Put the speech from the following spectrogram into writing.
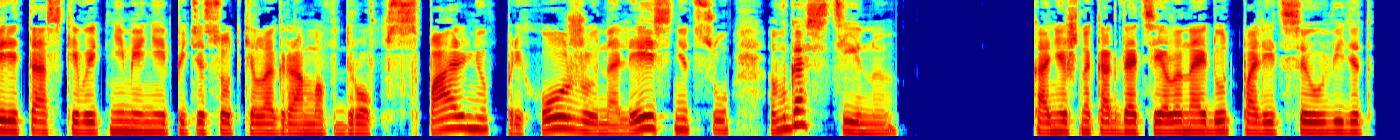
перетаскивает не менее 500 килограммов дров в спальню, в прихожую, на лестницу, в гостиную. Конечно, когда тело найдут, полиция увидит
